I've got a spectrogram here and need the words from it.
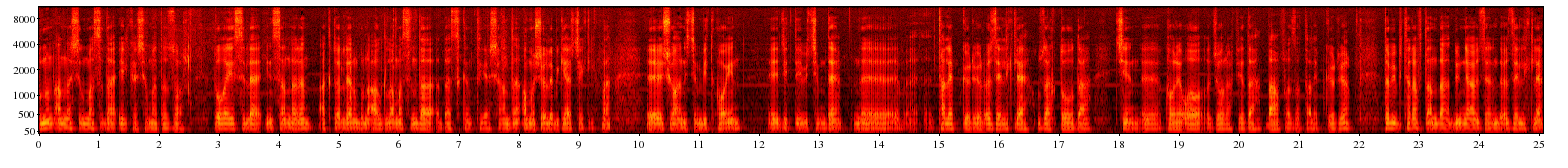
bunun anlaşılması da ilk aşamada zor. Dolayısıyla insanların, aktörlerin bunu algılamasında da sıkıntı yaşandı. Ama şöyle bir gerçeklik var. E, şu an için Bitcoin e, ciddi biçimde e, talep görüyor. Özellikle uzak doğuda, Çin, e, Kore o coğrafyada daha fazla talep görüyor. Tabii bir taraftan da dünya üzerinde özellikle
